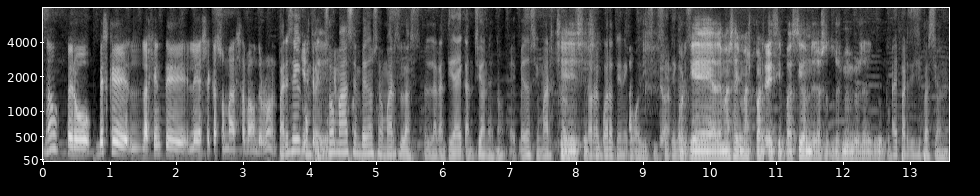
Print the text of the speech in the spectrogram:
No, pero ves que la gente le hace caso más a Bound the Run. Parece que Y este- compensó más en Venus en Mars las- la cantidad de canciones, ¿no? En Venus en Mars, Sí, no, sí, no sí. recuerdo, tiene como 17 Porque canciones. además hay más participación de los otros miembros del grupo. Hay participación,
